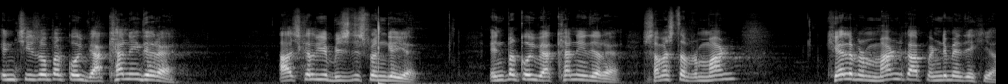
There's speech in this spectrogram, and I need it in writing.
इन चीज़ों पर कोई व्याख्या नहीं दे रहा है, आजकल ये बिज़नेस बन गई है, इन पर कोई व्याख्या नहीं दे रहा है। समस्त ब्रह्मांड, खेल ब्रह्मांड का पिंड में देखिए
